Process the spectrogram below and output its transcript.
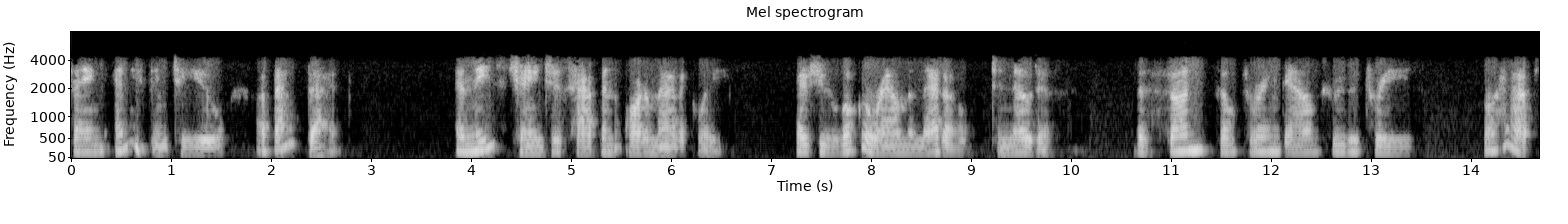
saying anything to you about that. And these changes happen automatically as you look around the meadow to notice the sun filtering down through the trees perhaps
